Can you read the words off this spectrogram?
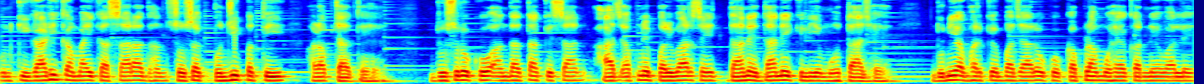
उनकी गाढ़ी कमाई का सारा धन शोषक पूंजीपति हड़प जाते हैं। दूसरों को अन्नदाता किसान आज अपने परिवार से दाने दाने के लिए मोहताज है। दुनिया भर के बाजारों को कपड़ा मुहैया करने वाले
